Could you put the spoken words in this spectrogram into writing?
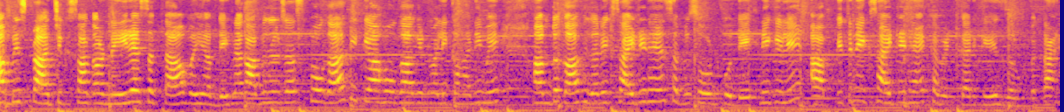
अब इस प्राची के साथ और नहीं रह सकता। वही अब देखना काफ़ी दिलचस्प होगा कि क्या होगा आगे वाली कहानी में। हम तो काफ़ी ज़्यादा एक्साइटेड हैं इस एपिसोड को देखने के लिए। आप कितने एक्साइटेड हैं, कमेंट करके ज़रूर बताएँ।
